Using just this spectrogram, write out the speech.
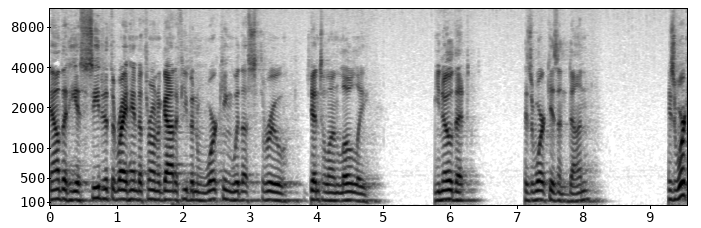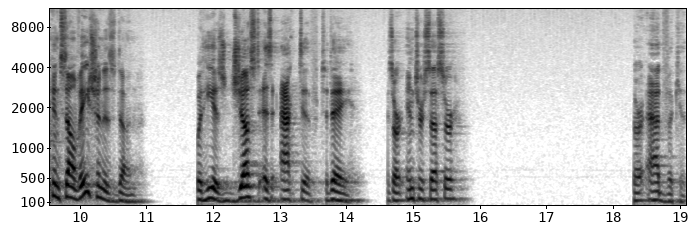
now that he is seated at the right hand of the throne of God, if you've been working with us through gentle and lowly, you know that his work isn't done. His work in salvation is done, but he is just as active today as our intercessor, our advocate.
